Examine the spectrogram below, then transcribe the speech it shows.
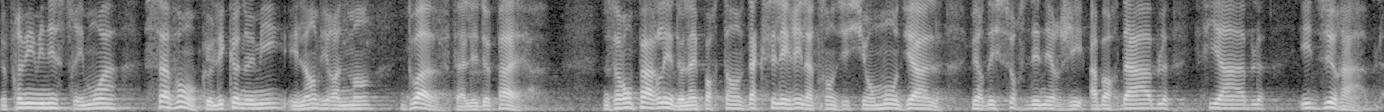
Le Premier ministre et moi savons que l'économie et l'environnement doivent aller de pair. Nous avons parlé de l'importance d'accélérer la transition mondiale vers des sources d'énergie abordables, fiables et durables.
